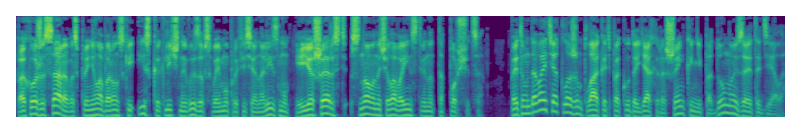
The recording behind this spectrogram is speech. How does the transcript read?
Похоже, Сара восприняла баронский иск как личный вызов своему профессионализму, и ее шерсть снова начала воинственно топорщиться. Поэтому давайте отложим плакать, покуда я хорошенько не подумаю за это дело.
